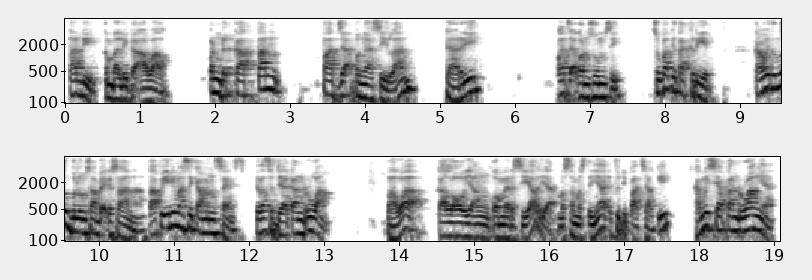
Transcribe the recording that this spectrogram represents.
Tadi kembali ke awal, pendekatan pajak penghasilan dari pajak konsumsi. Coba kita create. Kami tentu belum sampai ke sana, tapi ini masih common sense. Kita sediakan ruang bahwa kalau yang komersial ya mestinya itu dipajaki, kami siapkan ruangnya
